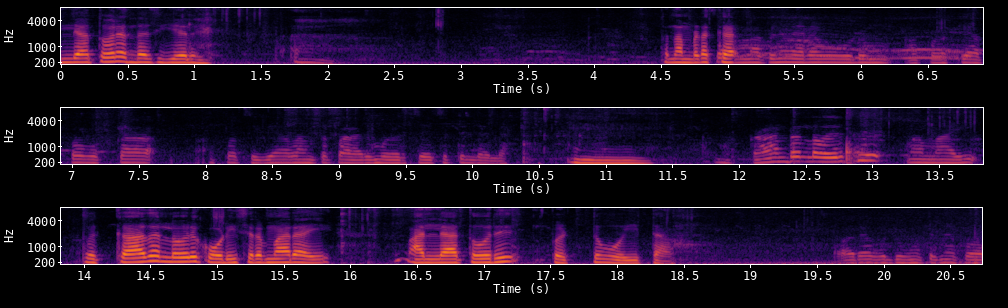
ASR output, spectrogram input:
ഇല്ലാത്തവരെന്താ ചെയ്യല്ലേ അപ്പം നമ്മുടെ സ്വർണത്തിന് വില കൂടും. അപ്പോഴൊക്കെ അപ്പോൾ വിൽക്ക അപ്പോൾ ഇപ്പം ആരും മേടിച്ച് വെച്ചിട്ടില്ലല്ലോ. വിൽക്കാണ്ടുള്ളവർക്ക് നന്നായി. വെക്കാതുള്ളവർ കോടീശ്വരന്മാരായി. അല്ലാത്തവർ പെട്ടുപോയിട്ടാ. ഓരോ ബുദ്ധിമുട്ടിന് ഇപ്പോൾ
